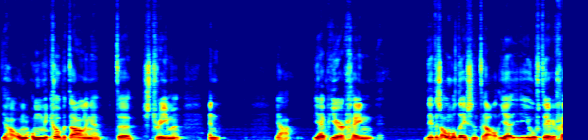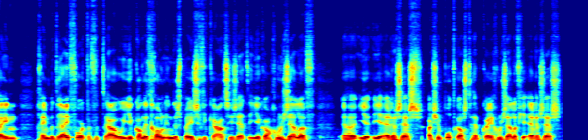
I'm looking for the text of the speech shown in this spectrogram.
ja, om, om microbetalingen te streamen. En ja, je hebt hier geen. Dit is allemaal decentraal. Je, je hoeft hier geen, geen bedrijf voor te vertrouwen. Je kan dit gewoon in de specificatie zetten. Je kan gewoon zelf uh, je, je RSS, als je een podcast hebt, kan je gewoon zelf je RSS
